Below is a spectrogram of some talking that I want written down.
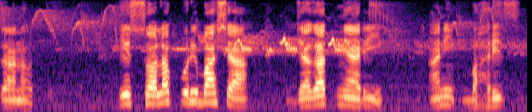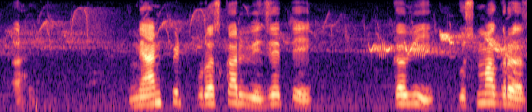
जाणवते. ही सोलापुरी भाषा जगात न्यारी आणि भारीच आहे. ज्ञानपीठ पुरस्कार विजेते कवी कुसुमाग्रज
